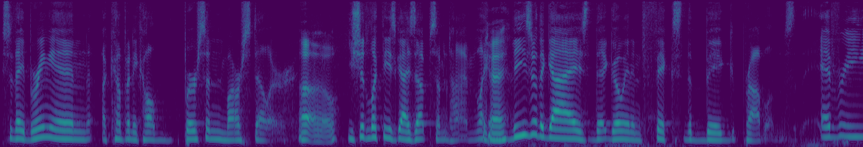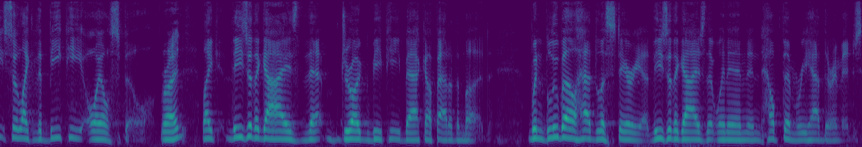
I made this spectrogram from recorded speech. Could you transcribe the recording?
So they bring in a company called Burson Marsteller. Uh oh. You should look these guys up sometime. Like Okay. these are the guys that go in and fix the big problems. Every so like the BP oil spill. Right. Like these are the guys that drug BP back up out of the mud. When Bluebell had listeria, these are the guys that went in and helped them rehab their image.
